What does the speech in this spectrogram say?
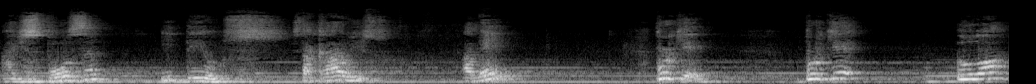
a esposa e Deus. Está claro isso? Amém? Por quê? Porque Ló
